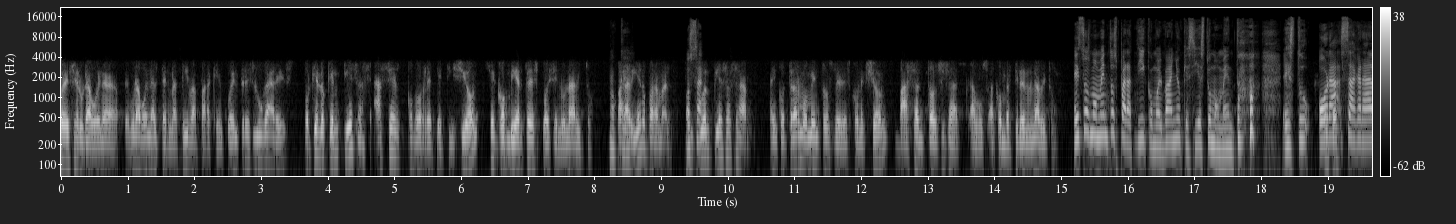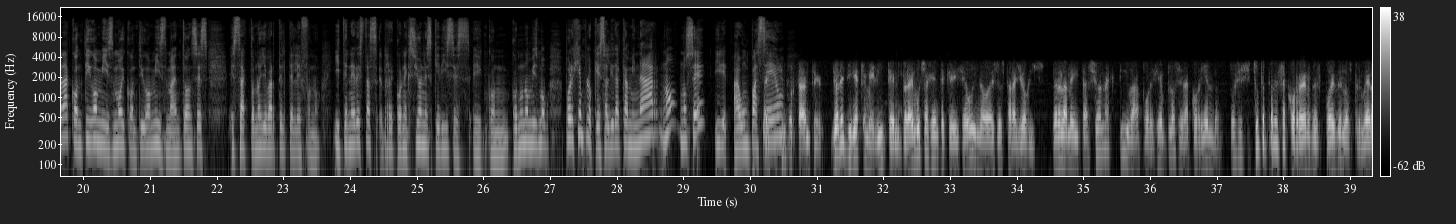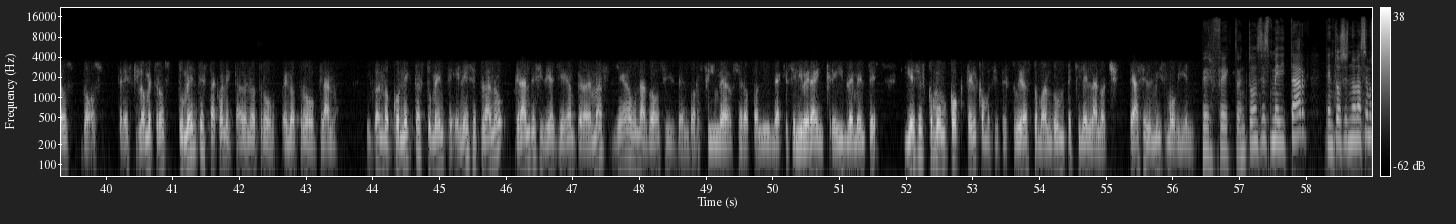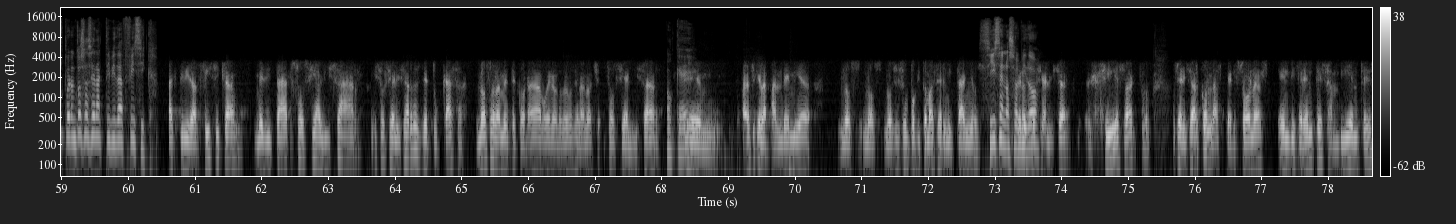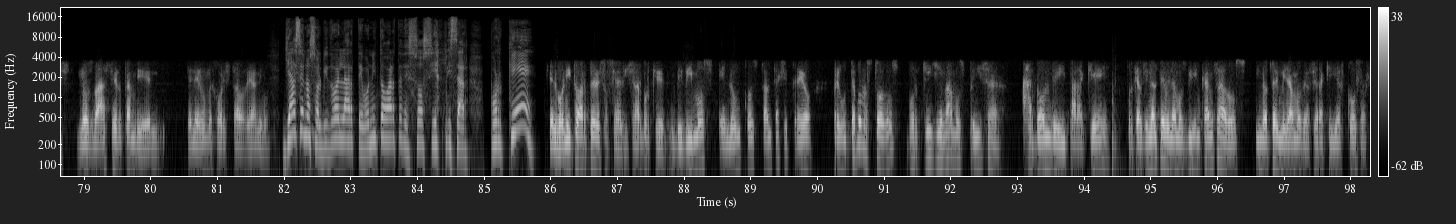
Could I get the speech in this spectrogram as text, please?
Puede ser una buena, una buena alternativa para que encuentres lugares, porque lo que empiezas a hacer como repetición se convierte después en un hábito, para bien o para mal. O si sea- tú empiezas a a encontrar momentos de desconexión, vas entonces a, a, a convertir en un hábito. Estos momentos para ti, como el baño, que sí es tu momento, es tu hora sagrada contigo mismo y contigo misma. Entonces, exacto, no llevarte el teléfono y tener estas reconexiones que dices eh, con, con, uno mismo. Por ejemplo, que salir a caminar, ¿no? No sé, ir a un paseo. Es importante. Yo les diría que mediten, pero hay mucha gente que dice, uy, no, eso es para yogis. Pero la meditación activa, por ejemplo, se da corriendo. Entonces, si tú te pones a correr después de los primeros dos, tres kilómetros, tu mente está conectada en otro, en otro plano. Y cuando conectas tu mente en ese plano, grandes ideas llegan, pero además llega una dosis de endorfina, serotonina que se libera increíblemente y ese es como un cóctel, como si te estuvieras tomando un tequila en la noche. Te hace el mismo bien. Perfecto. Entonces, meditar, que entonces no lo hacemos, pero entonces hacer actividad física. Actividad física, meditar, socializar y socializar desde tu casa. No solamente con, ah, bueno, nos vemos en la noche, socializar. Ok. Eh, parece que la pandemia nos, nos, nos hizo un poquito más ermitaños. Sí, se nos olvidó. socializar, sí, exacto. Socializar con las personas en diferentes ambientes nos va a hacer también tener un mejor estado de ánimo. Ya se nos olvidó el arte, bonito arte de socializar. ¿Por qué? El bonito arte de socializar porque vivimos en un constante ajetreo. Preguntémonos todos por qué llevamos prisa, a dónde y para qué, porque al final terminamos bien cansados y no terminamos de hacer aquellas cosas.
